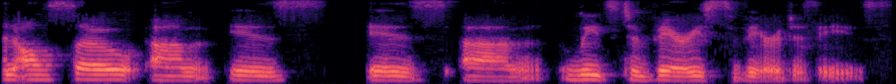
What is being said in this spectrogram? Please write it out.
and also um, is is um, leads to very severe disease.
